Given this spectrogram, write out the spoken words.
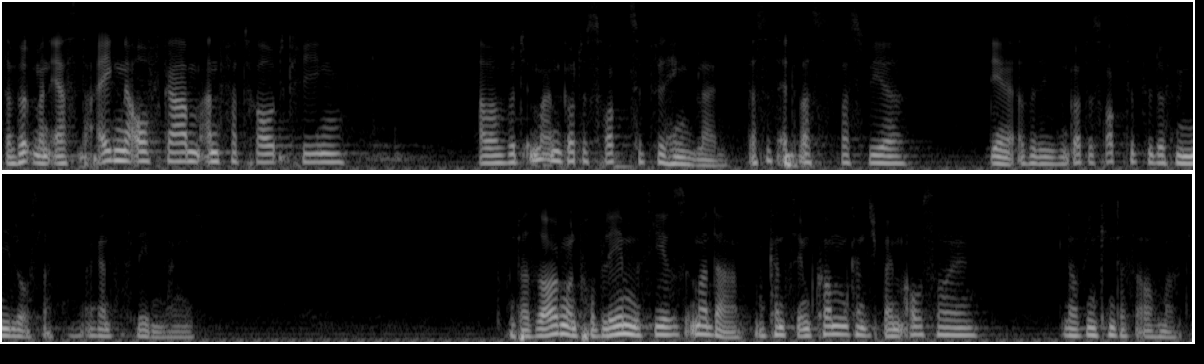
Dann wird man erste eigene Aufgaben anvertraut kriegen, aber man wird immer an Gottes Rockzipfel hängen bleiben. Das ist etwas, was wir, also diesen Gottes Rockzipfel dürfen wir nie loslassen, ein ganzes Leben lang nicht. Und bei Sorgen und Problemen ist Jesus immer da. Man kann zu ihm kommen, kann sich bei ihm ausheulen, genau wie ein Kind das auch macht.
